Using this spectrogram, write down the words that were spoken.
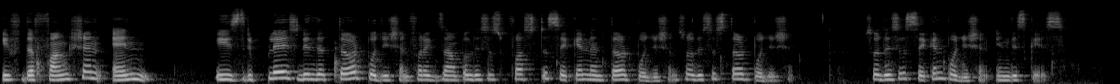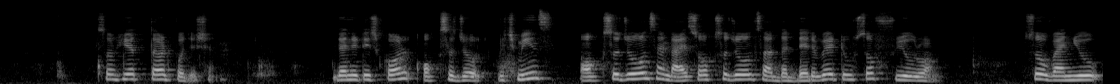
if the function n is replaced in the third position, for example, this is first, second and third position. So this is third position. So this is second position in this case. So here third position then it is called oxazole which means oxazoles and isoxazoles are the derivatives of furan. So when you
